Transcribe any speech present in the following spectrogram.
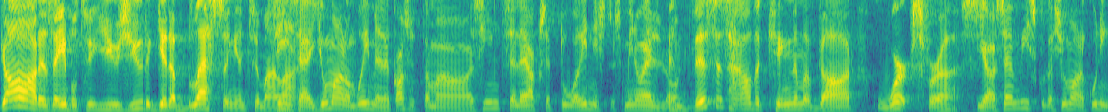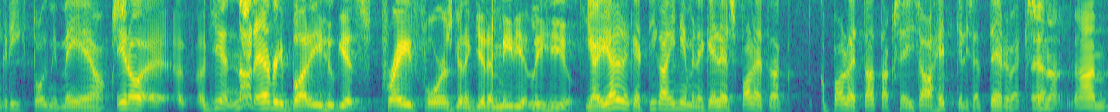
God is able to use you to get a blessing into my siis life. Jumal on võimeline kasutama sind selle jaoks, et tuua õnnistust minu ellu. And this is how the kingdom of God works for us. ja see on viis, kuidas Jumala kuningriik toimib meie jaoks You. know, uh, again, not everybody who gets prayed for is going to get immediately healed. ja jällegi, et iga inimene, kelle ees paleta-, palvetatakse, ei saa hetkeliselt terveks. And I, I'm,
